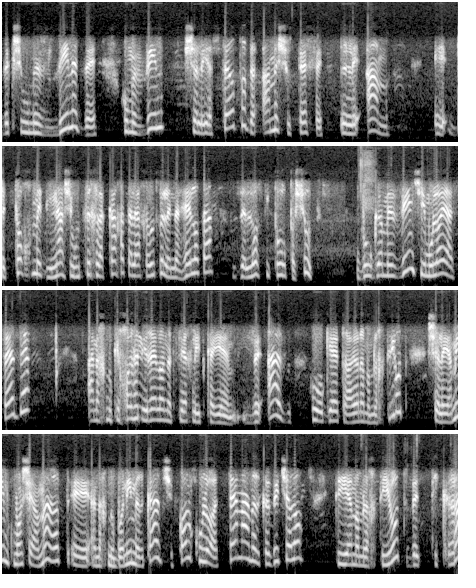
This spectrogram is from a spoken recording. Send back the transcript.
וכשהוא מבין את זה, הוא מבין שלייצר תודעה משותפת לעם בתוך מדינה שהוא צריך לקחת עליה אחריות ולנהל אותה, זה לא סיפור פשוט. והוא גם מבין שאם הוא לא יעשה את זה, אנחנו ככל הנראה לא נצליח להתקיים. ואז הוא הוגה את רעיון הממלכתיות, שלימים, כמו שאמרת, אה, אנחנו בונים מרכז שכל כולו, התמה המרכזית שלו, תהיה ממלכתיות ותקרא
